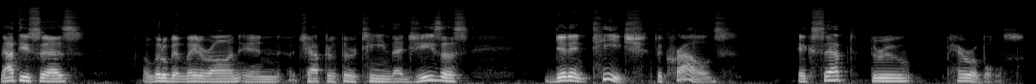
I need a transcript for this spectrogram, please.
Matthew says a little bit later on in chapter 13 that Jesus didn't teach the crowds except through parables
